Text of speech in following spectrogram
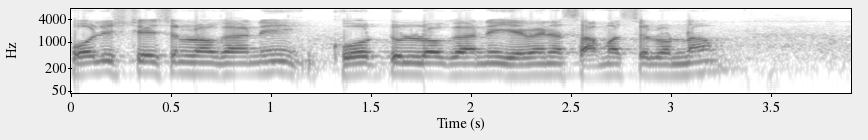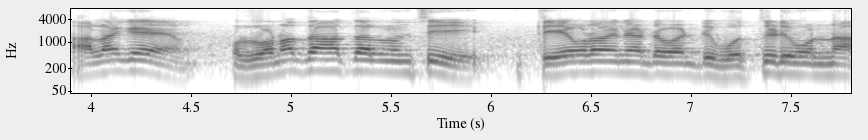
పోలీస్ స్టేషన్లో కానీ కోర్టుల్లో కానీ ఏవైనా సమస్యలు ఉన్నా అలాగే రుణదాతల నుంచి తీవ్రమైనటువంటి ఒత్తిడి ఉన్నా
